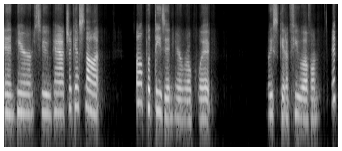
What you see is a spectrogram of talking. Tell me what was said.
in here to hatch. I guess not. I'll put these in here real quick. At least get a few of them. It's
